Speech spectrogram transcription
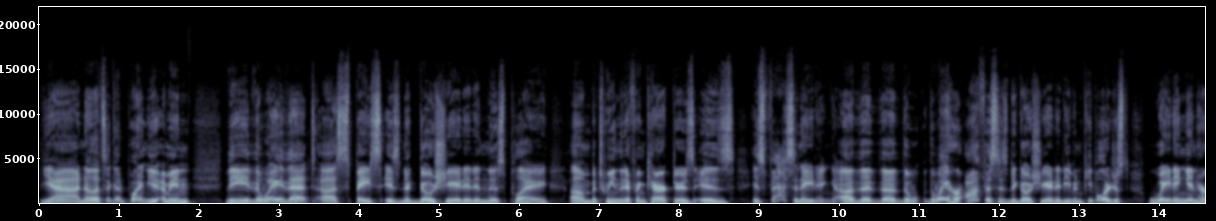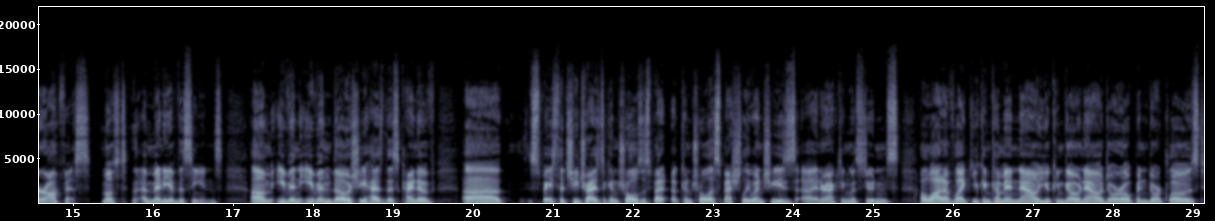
yeah, no, that's a good point. You, I mean, the the way that uh, space is negotiated in this play um, between the different characters is is fascinating. Uh, the the the the way her office is negotiated, even people are just waiting in her office most many of the scenes. Um, even even though she has this kind of uh, space that she tries to control is uh, control, especially when she's uh, interacting with students. A lot of like, you can come in now, you can go now, door open, door closed.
